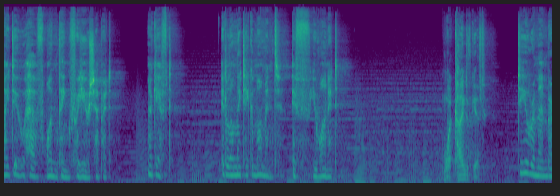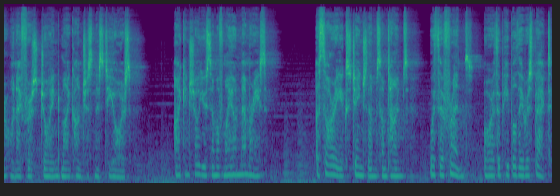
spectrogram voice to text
I do have one thing for you, Shepard. A gift. It'll only take a moment, if you want it. What kind of gift? Do you remember when I first joined my consciousness to yours? I can show you some of my own memories. Asari exchange them sometimes with their friends or the people they respect.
